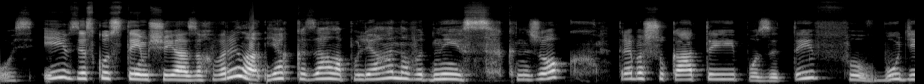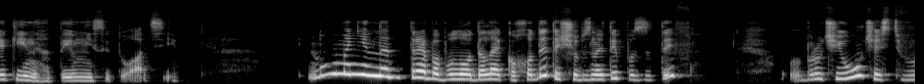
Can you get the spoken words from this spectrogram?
Ось. І в зв'язку з тим, що я захворіла, як казала Поліана в одній з книжок, треба шукати позитив в будь-якій негативній ситуації. Ну, мені не треба було далеко ходити, щоб знайти позитив, беручи участь в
